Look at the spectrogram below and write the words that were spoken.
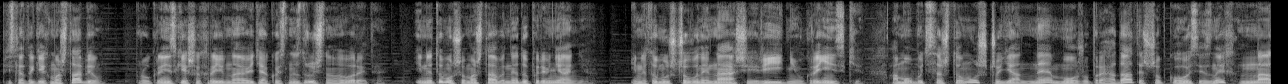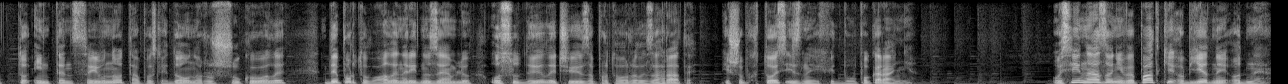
Після таких масштабів про українських шахраїв навіть якось незручно говорити. І не тому, що масштаби не до порівняння, і не тому, що вони наші, рідні, українські, а мабуть, все ж тому, що я не можу пригадати, щоб когось із них надто інтенсивно та послідовно розшукували, депортували на рідну землю, осудили чи запроторили за грати, і щоб хтось із них відбув покарання. Усі названі випадки об'єднує одне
